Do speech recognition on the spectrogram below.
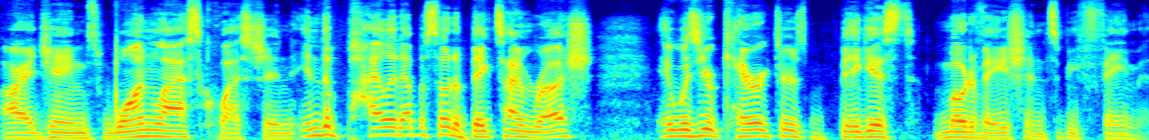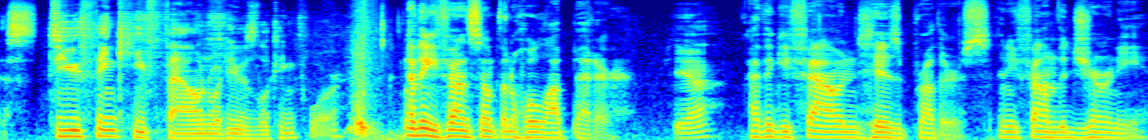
All right, James, one last question. In the pilot episode of Big Time Rush, it was your character's biggest motivation to be famous. Do you think he found what he was looking for? I think he found something a whole lot better. Yeah. I think he found his brothers and he found the journey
